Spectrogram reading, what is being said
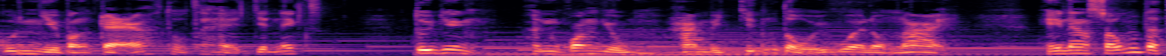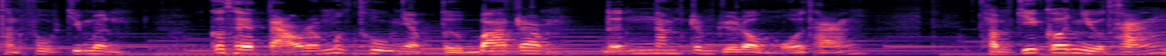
của nhiều bạn trẻ thuộc thế hệ Gen X. Tuy nhiên, Hình Quang Dũng, 29 tuổi quê Đồng Nai, hiện đang sống tại thành phố Hồ Chí Minh, có thể tạo ra mức thu nhập từ 300 đến 500 triệu đồng mỗi tháng. Thậm chí có nhiều tháng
